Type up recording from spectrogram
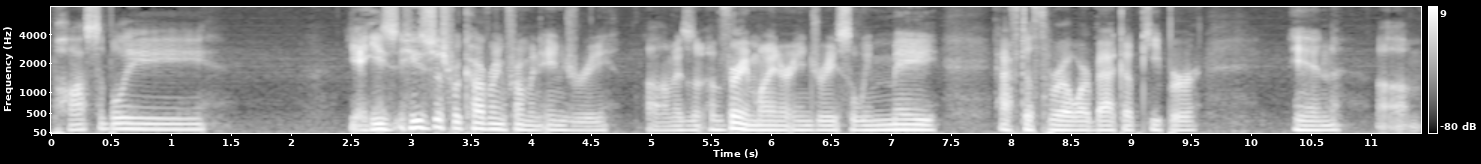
Possibly. Yeah, he's he's just recovering from an injury. Um, it's a, a very minor injury, so we may have to throw our backup keeper in. Um,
